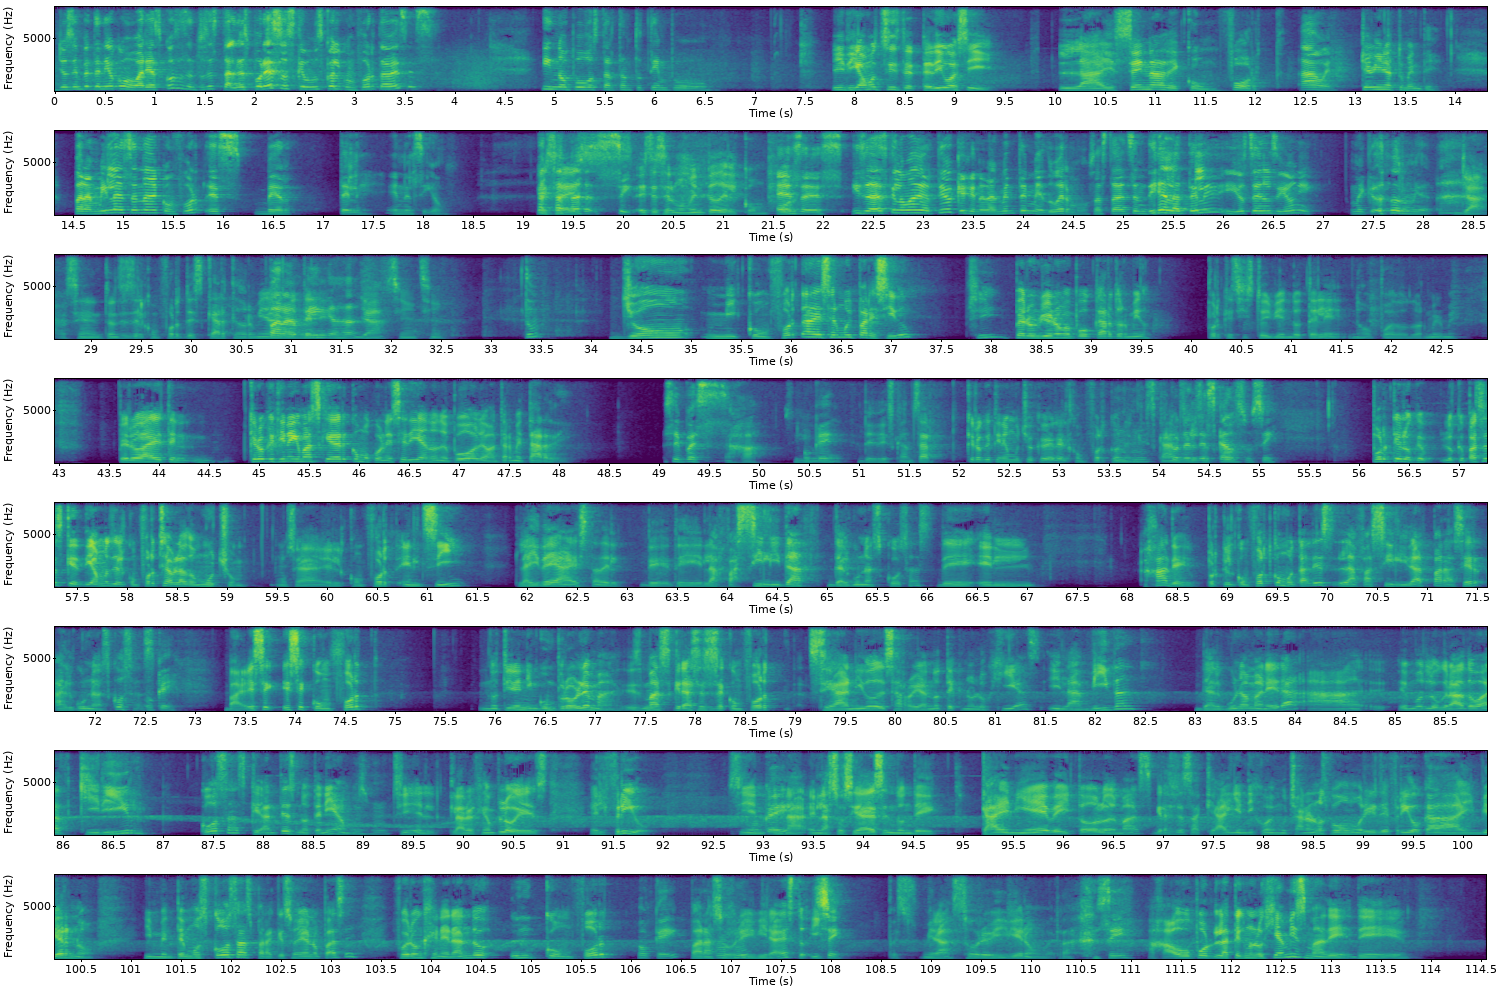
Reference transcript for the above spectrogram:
yo siempre he tenido como varias cosas, entonces tal vez por eso es que busco el confort a veces. Y no puedo estar tanto tiempo. Y digamos, si te, te digo así, la escena de confort, Ah, bueno. ¿qué viene a tu mente? Para mí la escena de confort es ver tele en el sillón. Esa es, Sí. Ese es el momento del confort. Ese es. Y sabes que lo más divertido que generalmente me duermo. O sea, está encendida la tele y yo estoy en el sillón y me quedo dormida. Ya, o sea, entonces el confort es quedarte dormida Para viendo mí, tele. ajá. Ya, sí, sí. ¿Tú? Yo, mi confort ha de ser muy parecido, sí, pero yo no me puedo quedar dormido, porque si estoy viendo tele no puedo dormirme. Pero ha de ten- creo que tiene más que ver como con ese día en donde puedo levantarme tarde. Sí, pues. Ajá, sí, de descansar. Creo que tiene mucho que ver el confort con el descanso. Con el descanso, cosas. sí. Porque lo que, lo que pasa es que, digamos, del confort se ha hablado mucho. O sea, el confort en sí, la idea esta de, de la facilidad de algunas cosas, de el... Ajá, de, porque el confort como tal es la facilidad para hacer algunas cosas. Ok. Va, ese, ese confort no tiene ningún problema. Es más, gracias a ese confort se han ido desarrollando tecnologías y la vida, de alguna manera, ha- hemos logrado adquirir cosas que antes no teníamos. ¿sí? El claro ejemplo es el frío. ¿sí? En, en la- en las sociedades en donde cae nieve y todo lo demás, gracias a que alguien dijo, "Ay, mucha, no nos podemos morir de frío cada invierno. Inventemos cosas para que eso ya no pase. Fueron generando un confort Ok. para sobrevivir a esto. Y Sí. pues mira, sobrevivieron, ¿verdad? Sí. Ajá, o por la tecnología misma de, de,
